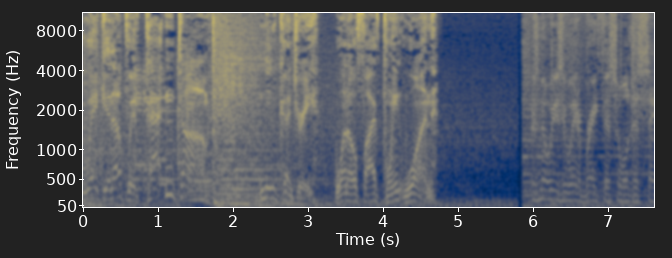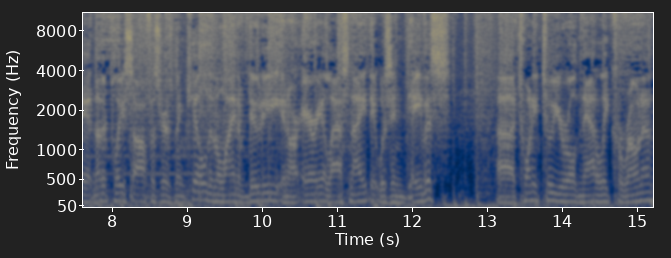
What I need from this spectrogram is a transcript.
You're waking up with Pat and Tom. New Country 105.1. There's no easy way to break this, so we'll just say it. Another police officer has been killed in the line of duty in our area last night. It was in Davis. 22 year old Natalie Corona,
